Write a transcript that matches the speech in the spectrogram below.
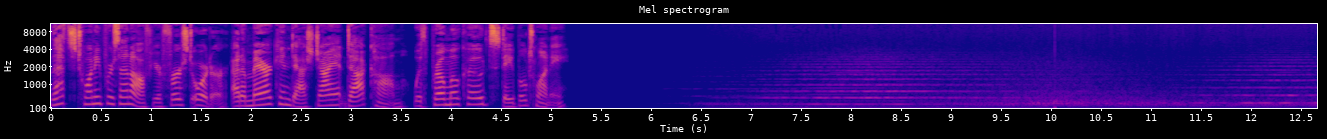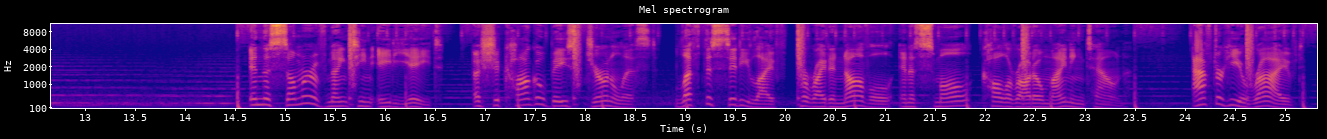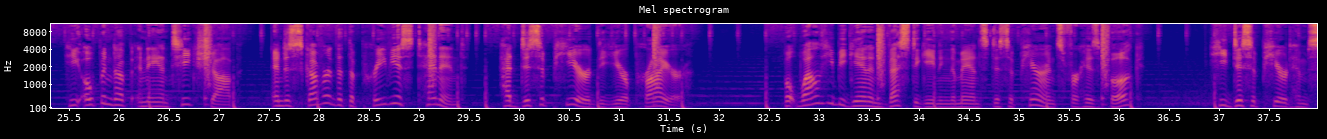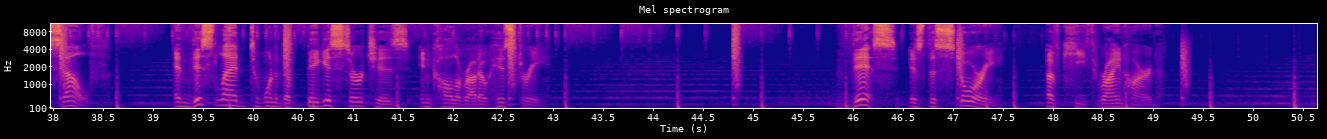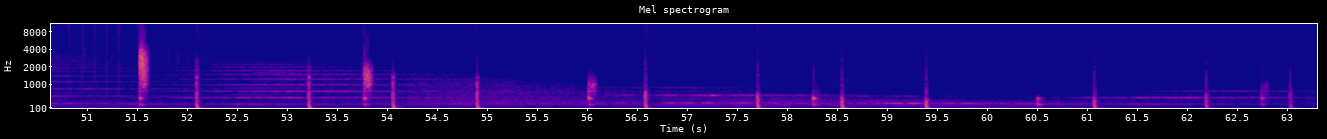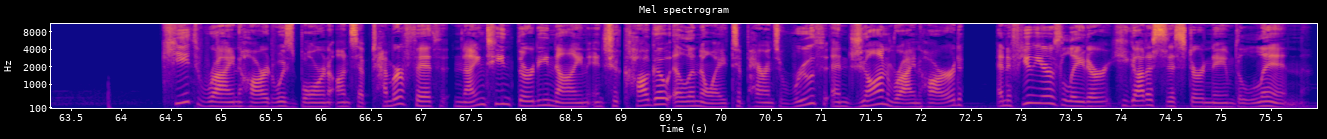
That's 20% off your first order at American-Giant.com with promo code STAPLE20. In the summer of 1988, a Chicago based journalist left the city life to write a novel in a small Colorado mining town. After he arrived, he opened up an antique shop and discovered that the previous tenant had disappeared the year prior. But while he began investigating the man's disappearance for his book, he disappeared himself. And this led to one of the biggest searches in Colorado history. This is the story of Keith Reinhard. Keith Reinhard was born on September 5th, 1939, in Chicago, Illinois, to parents Ruth and John Reinhard, and a few years later, he got a sister named Lynn.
